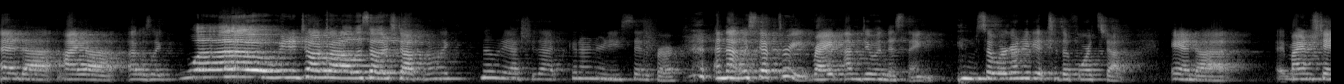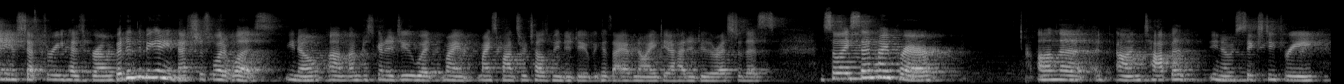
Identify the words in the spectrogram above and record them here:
And uh, I, uh, I was like, Whoa, we didn't talk about all this other stuff. And I'm like, Nobody asked you that. Get on your knees, say the prayer. And that was step three, right? I'm doing this thing. so we're going to get to the fourth step. And uh, my understanding of step three has grown, but in the beginning, that's just what it was. You know, um, I'm just going to do what my, my sponsor tells me to do because I have no idea how to do the rest of this. So I said my prayer, on the on top of you know 63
